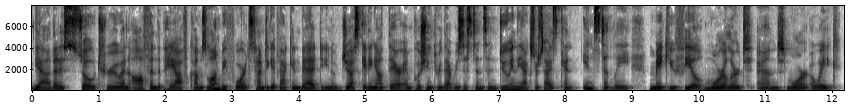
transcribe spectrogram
Yeah, that is so true. And often the payoff comes long before it's time to get back in bed. You know, just getting out there and pushing through that resistance and doing the exercise can instantly make you feel more alert and more awake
